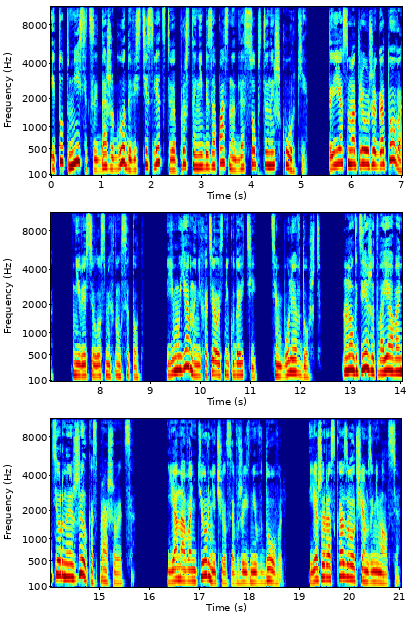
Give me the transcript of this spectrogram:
и тут месяцы и даже годы вести следствие просто небезопасно для собственной шкурки. «Ты, я смотрю, уже готова?» — невесело усмехнулся тот. Ему явно не хотелось никуда идти, тем более в дождь. «Но где же твоя авантюрная жилка?» — спрашивается. Я наавантюрничался в жизни вдоволь. Я же рассказывал, чем занимался.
